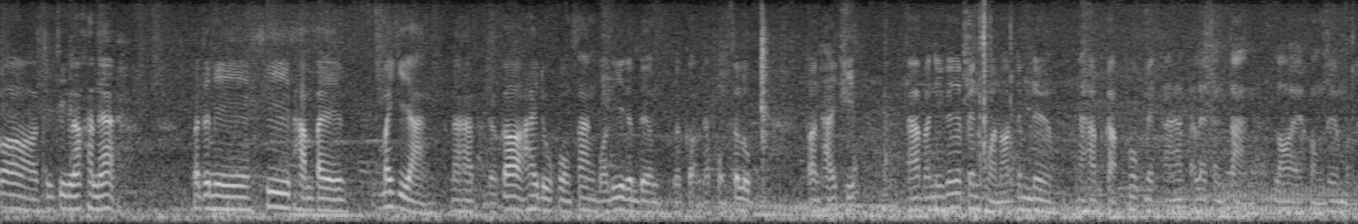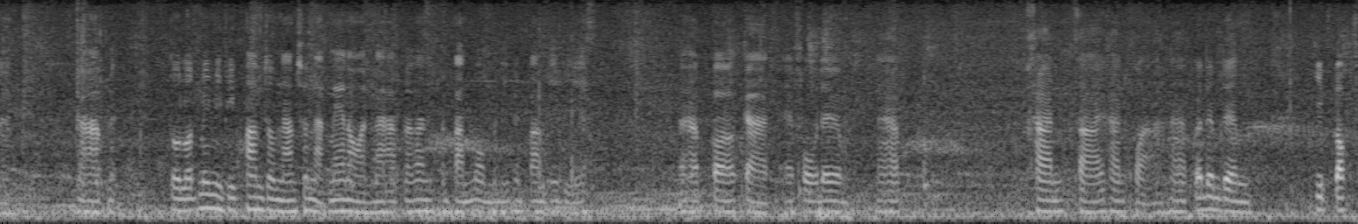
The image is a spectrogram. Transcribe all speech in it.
ก็จริงๆแล้วคันนี้มันจะมีที่ทำไปไม่กี่อย่างนะครับ เดี๋ยวก็ให้ดูโครงสร้างบอดี้เดิมๆแล้วก่อนนะผมสรุป ตอนท้ายคลิปนะครับอันนี้ก็จะเป็นหัวน็อตเดิมๆนะครับ กับพวกเม็ดอาร์ตอะไรต่างๆ รอยของเดิมหมดเลยนะครับเนี่ยตัวรถไม่มีพลิกคว่ำจมน้ำชนหนักแน่นอนนะครับ แล้วก็เป็นปั๊มลมอันนี้เป็นปั๊ม ABS นะครับกออากาศ Air 4เดิมนะครับ คานซ้ายคานขวานะครับ ก็เดิมๆกิบล็อกไฟ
